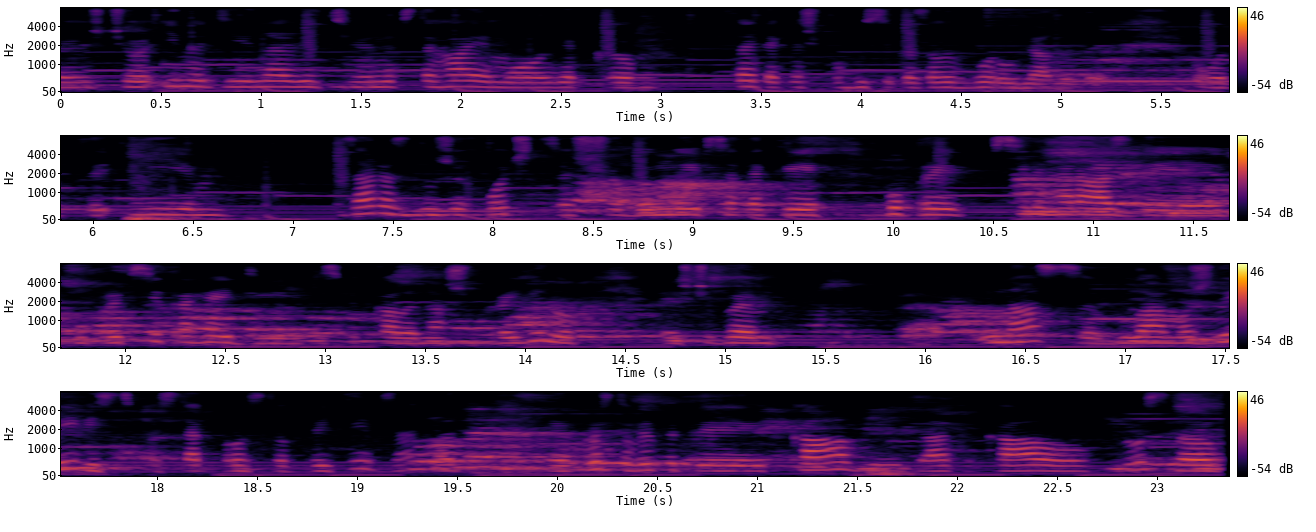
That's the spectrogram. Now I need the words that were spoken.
е, що іноді навіть не встигаємо, як е, знаєте, як наші бабусі казали вгору глянути. От і зараз дуже хочеться, щоб ми все таки, попри всі негаразди, попри всі трагедії, які спіткали нашу країну, е, щоб е, у нас була можливість ось так просто прийти в заклад, е, просто випити каву, так, какао, просто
